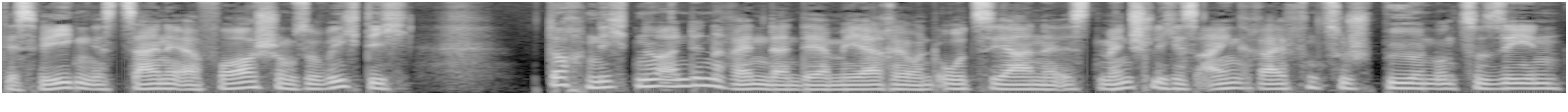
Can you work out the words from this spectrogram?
Deswegen ist seine Erforschung so wichtig. Doch nicht nur an den Rändern der Meere und Ozeane ist menschliches Eingreifen zu spüren und zu sehen.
